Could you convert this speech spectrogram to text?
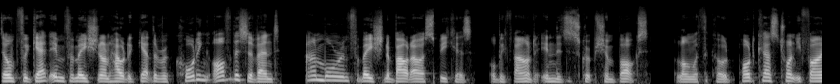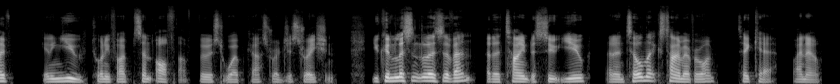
Don't forget information on how to get the recording of this event and more information about our speakers will be found in the description box, along with the code podcast25 getting you 25% off that first webcast registration. You can listen to this event at a time to suit you, and until next time, everyone, take care. Bye now.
